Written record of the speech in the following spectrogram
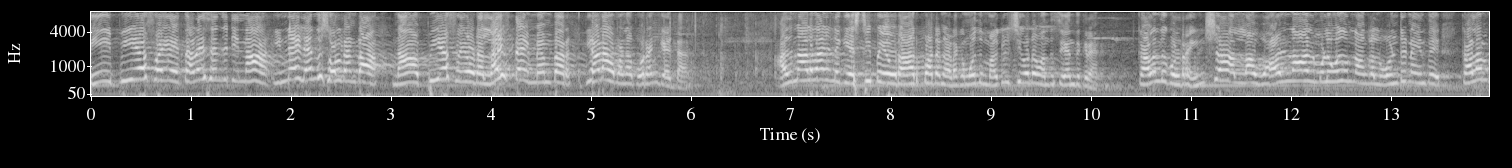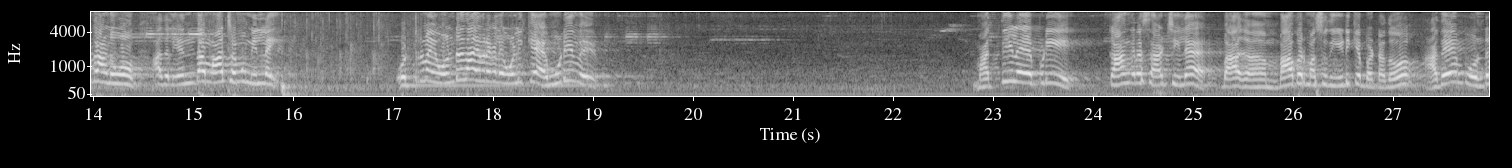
நீ பிஎஃப்ஐ தடை செஞ்சிட்டீன்னா இன்னையில இருந்து சொல்றேன்டா நான் பிஎஃப்ஐயோட லைஃப் டைம் மெம்பர் ஏடா பண்ண போறேன்னு கேட்டார். அதனால தான் இன்னைக்கு எஸ்டிபி ஒரு ஆர்ப்பாட்டம் நடக்கும்போது மகிழ்ச்சியோட வந்து சேர்ந்துக்கிறேன். கலந்து கொள்றேன். இன்ஷா அல்லாஹ் வாழ்நாள் முழுவதும் நாங்கள் ஒன்றிணைந்து களம் காணுவோம். அதில் எந்த மாற்றமும் இல்லை. ஒற்றுமை ஒன்றுதான் இவர்களை ஒழிக்க முடிவு. மத்தியில் எப்படி காங்கிரஸ் ஆட்சியில் பாபர் மசூதி இடிக்கப்பட்டதோ அதே போன்று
